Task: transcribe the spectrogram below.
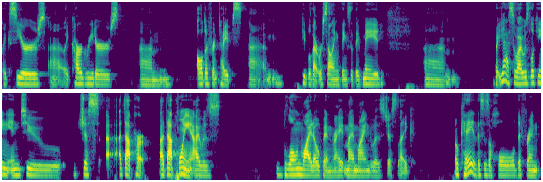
like seers, uh, like card readers, um, all different types, um, people that were selling things that they've made. Um, but yeah, so I was looking into just at that part at that point, I was blown wide open. Right, my mind was just like, okay, this is a whole different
